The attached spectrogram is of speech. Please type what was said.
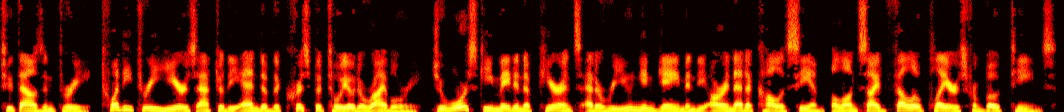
2003, 23 years after the end of the Crispa-Toyota rivalry, Jaworski made an appearance at a reunion game in the Araneta Coliseum, alongside fellow players from both teams.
